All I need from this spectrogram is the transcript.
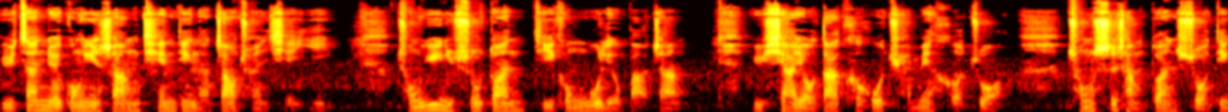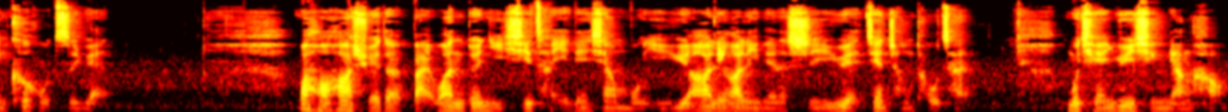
与战略供应商签订了造船协议，从运输端提供物流保障，与下游大客户全面合作，从市场端锁定客户资源。万华化学的百万吨乙烯产业链项目已于二零二零年的十一月建成投产，目前运行良好。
